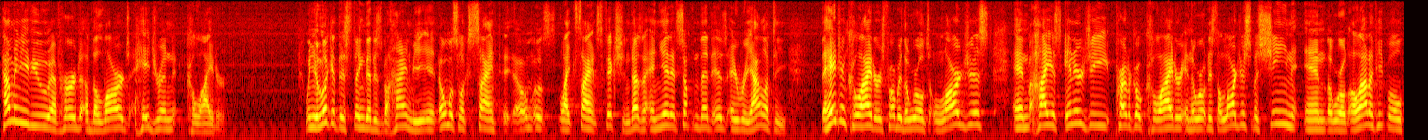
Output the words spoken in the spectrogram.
How many of you have heard of the Large Hadron Collider? When you look at this thing that is behind me, it almost looks science, almost like science fiction, doesn't it? And yet it's something that is a reality. The Hadron Collider is probably the world's largest and highest energy particle collider in the world. It's the largest machine in the world. A lot of people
